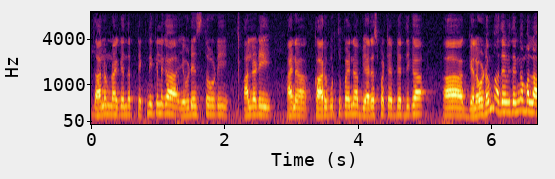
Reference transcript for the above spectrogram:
దానం నాగేందర్ టెక్నికల్గా ఎవిడెన్స్ తోటి ఆల్రెడీ ఆయన కారు గుర్తుపైన బీఆర్ఎస్ పార్టీ అభ్యర్థిగా గెలవడం అదేవిధంగా మళ్ళీ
